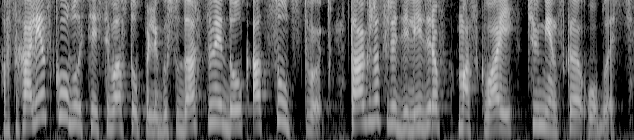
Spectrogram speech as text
а в Сахалинской области и Севастополе государственный долг отсутствует. Также среди лидеров Москва и Тюменская область.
